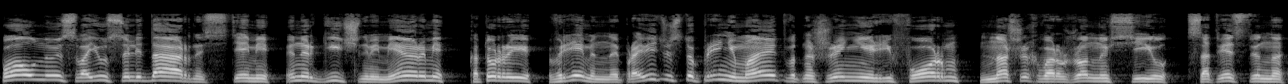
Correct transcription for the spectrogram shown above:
полную свою солидарность с теми энергичными мерами, которые Временное правительство принимает в отношении реформ наших вооруженных сил, соответственно,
